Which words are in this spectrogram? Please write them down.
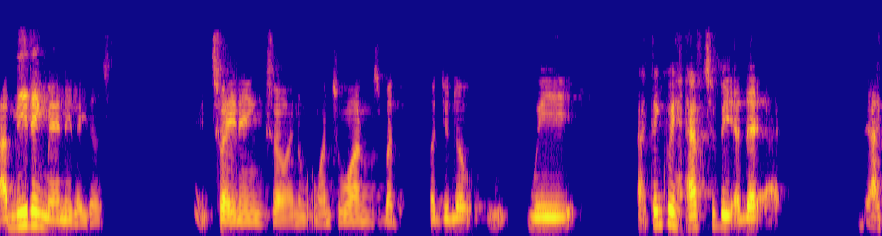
I'm meeting many leaders in trainings or in one to ones, but but you know we. I think we have to be. I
